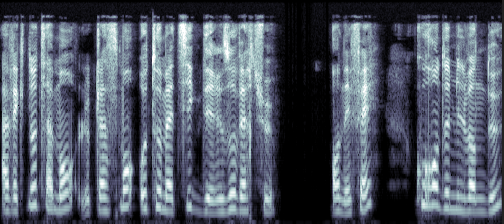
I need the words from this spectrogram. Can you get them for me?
avec notamment le classement automatique des réseaux vertueux. En effet, courant 2022,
